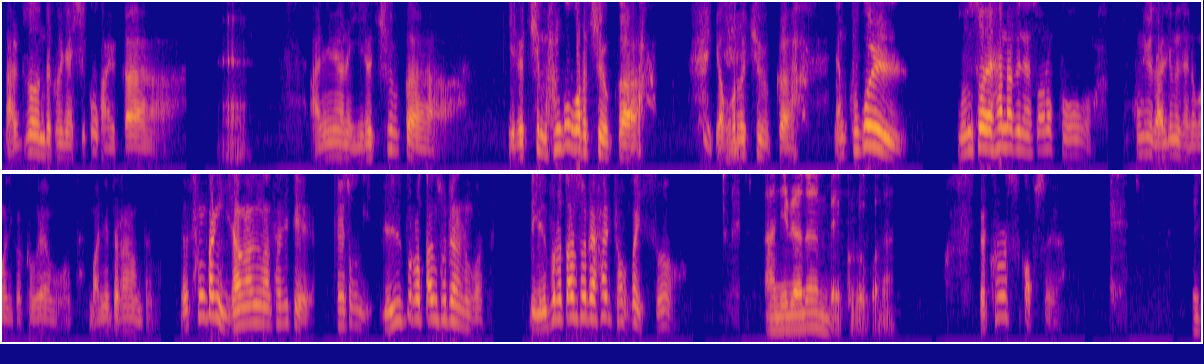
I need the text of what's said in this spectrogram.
날도 더운데 그냥 씻고 갈까 예. 아니면 일을 키울까 일을 키우면 한국어로 키울까? 영어로 키울까? 그냥 구글 문서에 하나 그냥 써놓고 공유 날리면 되는 거니까 그거야 뭐. 많이들 하는데 뭐. 상당히 이상한 건 사실이에요 계속 일부러 딴소리 하는 것 같아 근데 일부러 딴소리 할 경우가 있어. 아니면은 매크로거나. 왜 그럴 수가 없어요. 요-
